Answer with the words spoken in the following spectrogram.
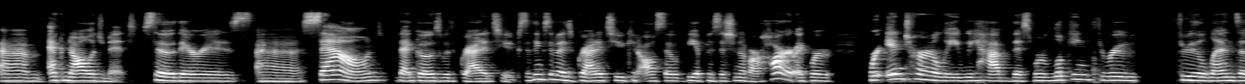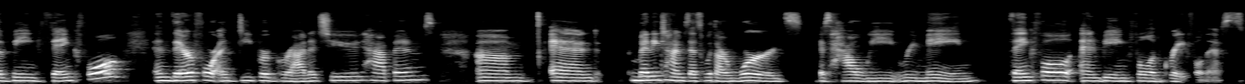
um, acknowledgement. So there is uh, sound that goes with gratitude. Because I think sometimes gratitude can also be a position of our heart. Like we're we're internally we have this. We're looking through through the lens of being thankful, and therefore a deeper gratitude happens. Um, and many times that's with our words is how we remain thankful and being full of gratefulness.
